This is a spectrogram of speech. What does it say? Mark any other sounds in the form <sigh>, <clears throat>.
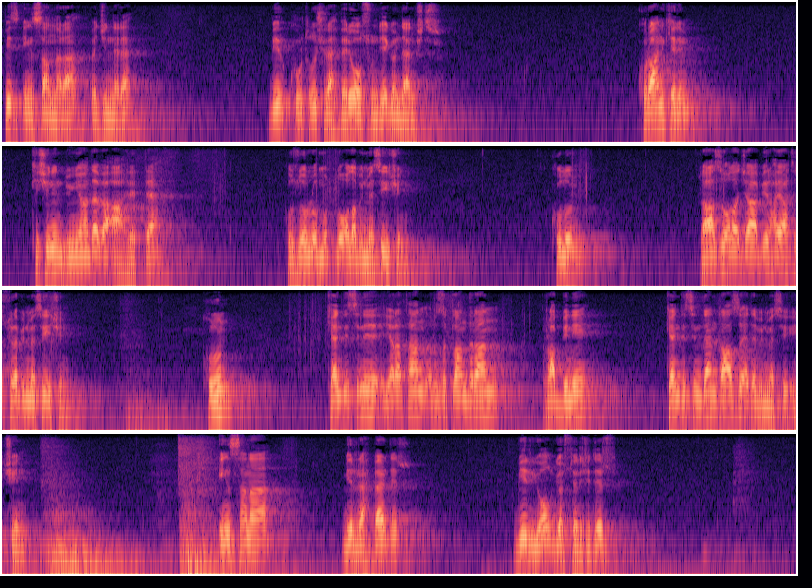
biz insanlara ve cinlere bir kurtuluş rehberi olsun diye göndermiştir. Kur'an-ı Kerim kişinin dünyada ve ahirette huzurlu, mutlu olabilmesi için kulun razı olacağı bir hayatı sürebilmesi için kulun kendisini yaratan, rızıklandıran Rabbini kendisinden razı edebilmesi için insana bir rehberdir, bir yol göstericidir,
